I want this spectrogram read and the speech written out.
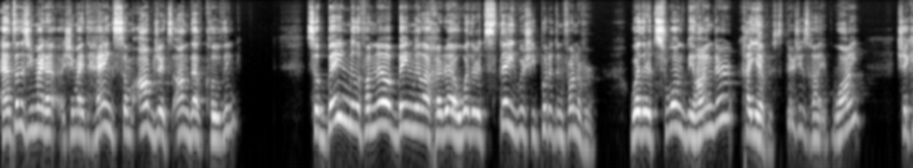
and sometimes she might she might hang some objects on that clothing. So bein milafanel, bein milacharel, whether it stayed where she put it in front of her, whether it swung behind her, chayevis. There she's chayev. Why? That's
